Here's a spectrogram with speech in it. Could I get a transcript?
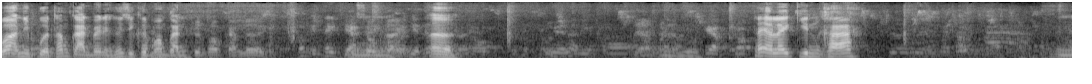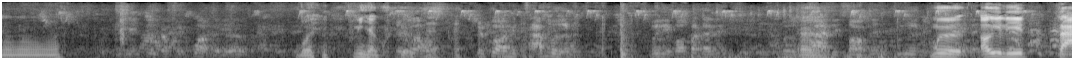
ว่าอันนี้เปิดทำการไปเนี่ยเฮ้ยสิขึ้นพร้อมกัน ขึ้นพร้อมกันเลยเออ ได้อะไรกินคะอืมบยมีอย่างคุยเดี๋ยวก่อนสามหมื่นมือนี่พอปั้นได้เลยมือห้าติดสอบเนี่ยมือเอาอีลีตา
